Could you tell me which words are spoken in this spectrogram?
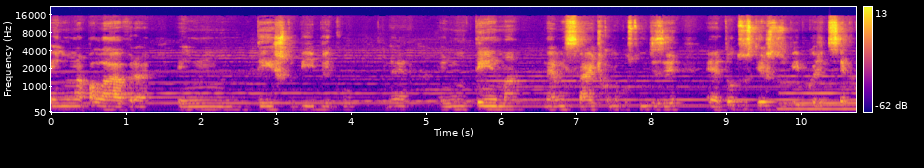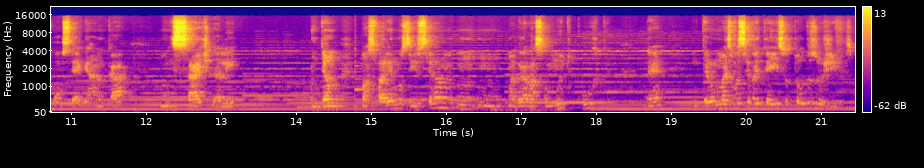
em uma palavra, em um texto bíblico, né? Um tema, né, um insight, como eu costumo dizer. É, todos os textos bíblicos a gente sempre consegue arrancar um insight dali. Então, nós faremos isso. Será um, um, uma gravação muito curta, né? Então, mas você vai ter isso todos os dias.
